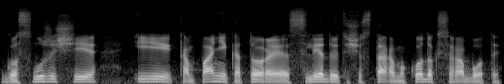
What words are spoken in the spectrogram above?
госслужащие и компании, которые следуют еще старому кодексу работы.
